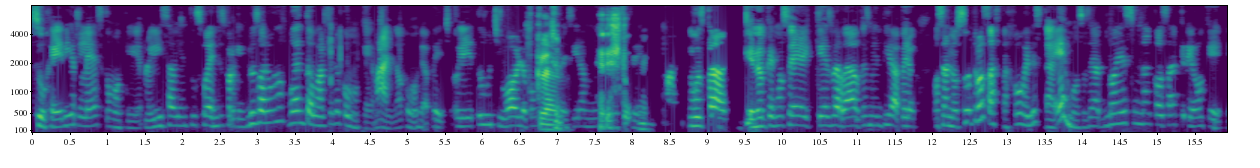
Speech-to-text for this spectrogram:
sugerirles como que revisa bien tus fuentes, porque incluso algunos pueden tomárselo como que mal, ¿no? Como que a pecho. Oye, tú, chivolo, ¿cómo claro. puedes decir a mí? Este, gusta que no, que no sé qué es verdad o qué es mentira, pero, o sea, nosotros hasta jóvenes caemos, o sea, no es una cosa, creo que,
